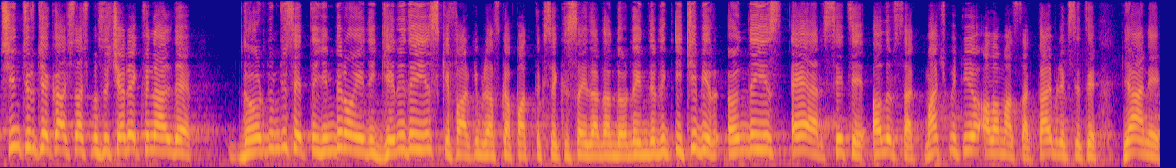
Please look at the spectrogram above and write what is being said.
Çin-Türkiye karşılaşması çeyrek finalde dördüncü sette 21-17 gerideyiz ki farkı biraz kapattık 8 sayılardan 4'e indirdik. 2-1 öndeyiz. Eğer seti alırsak maç bitiyor alamazsak tiebreak seti yani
